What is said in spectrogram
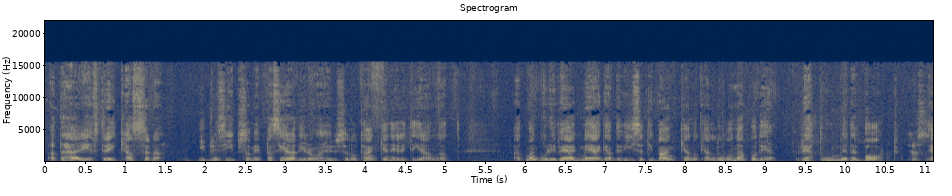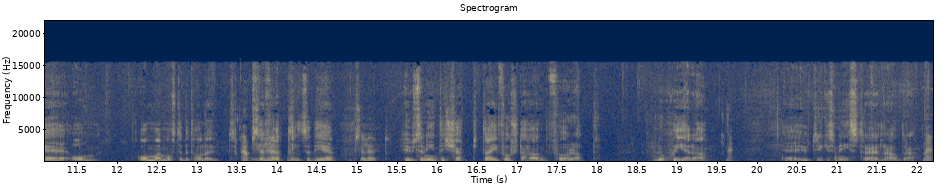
att det här är strejkkassorna i mm. princip som är placerade i de här husen och tanken är lite grann att att man går iväg med ägarbeviset till banken och kan låna på det rätt omedelbart. Yes. Eh, om, om man måste betala ut Absolut. ersättning. Så det, Absolut. Husen är inte köpta i första hand för att logera eh, utrikesministrar eller andra. Nej.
